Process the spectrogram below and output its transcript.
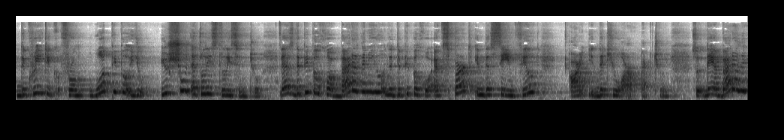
the critic from what people you you should at least listen to. That's the people who are better than you that the people who are expert in the same field are that you are actually. So they are better than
